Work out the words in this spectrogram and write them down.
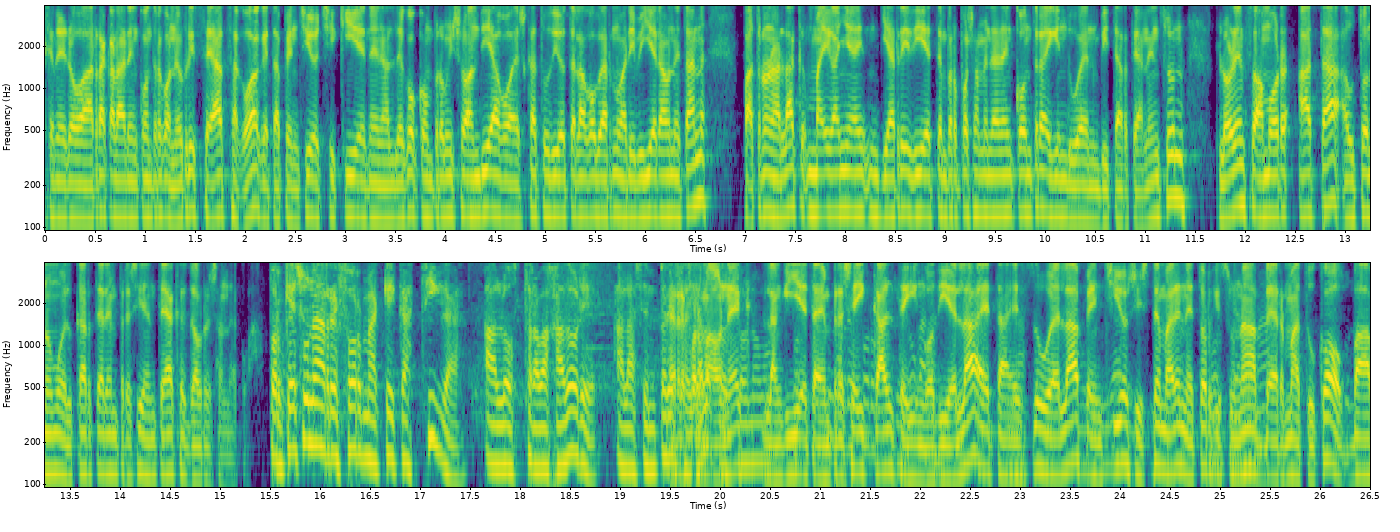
genero arrakalaren kontrako neurri zehatzagoak eta pentsio txikienen aldeko kompromiso handiagoa eskatu diotela gobernuari bilera honetan, patronalak mai gaina jarri dieten proposamenaren kontra egin duen bitartean. Entzun, Lorenzo Amor ata autonomo elkartearen presidenteak gaur esan dakoa. Porque es una reforma que castiga a los trabajadores, a las empresas Erreforma honek langile eta enpresei kalte egingo diela eta ez duela pentsio sistemaren etorkizuna bermatuko. Ba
